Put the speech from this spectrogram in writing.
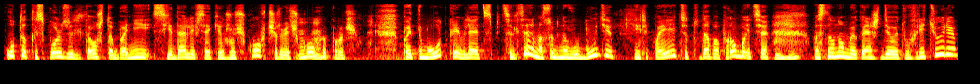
уток используют для того, чтобы они съедали всяких жучков, червячков угу. и прочее. Поэтому утка является специалитетом, особенно в Убуде. Или поедете туда, попробуйте. Угу. В основном ее, конечно, делают во фритюре.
